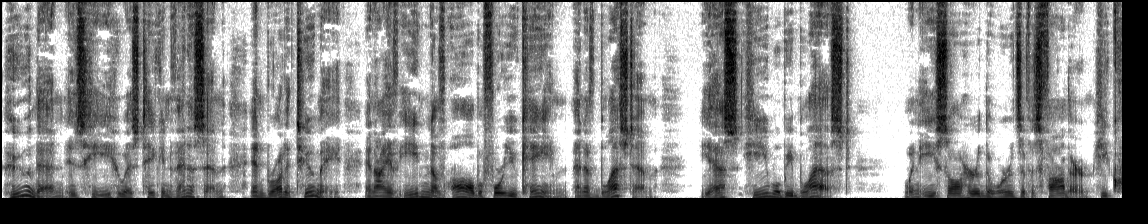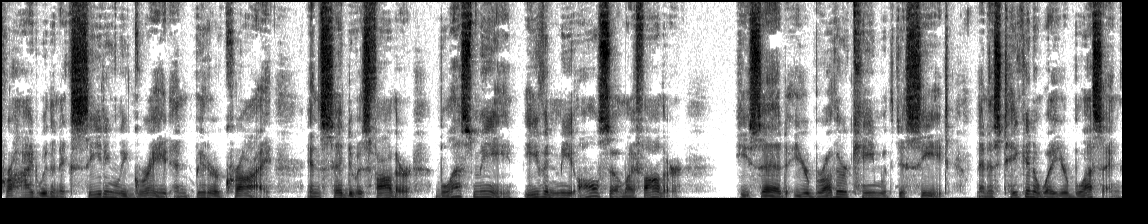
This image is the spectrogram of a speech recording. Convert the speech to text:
Who then is he who has taken venison, and brought it to me, and I have eaten of all before you came, and have blessed him? Yes, he will be blessed. When Esau heard the words of his father, he cried with an exceedingly great and bitter cry, and said to his father, Bless me, even me also, my father. He said, Your brother came with deceit, and has taken away your blessing.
